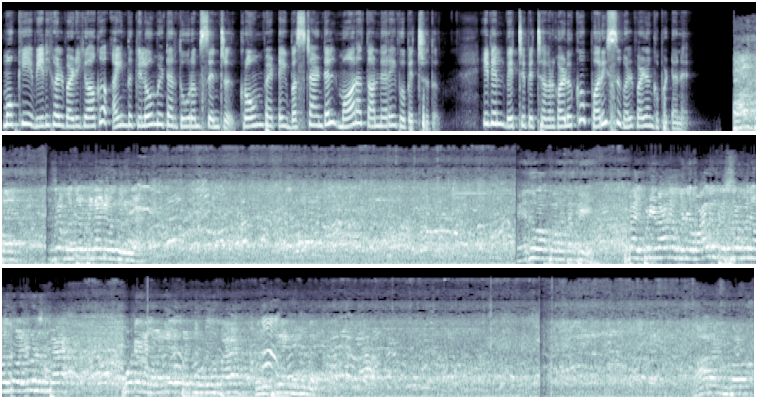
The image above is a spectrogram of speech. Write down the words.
முக்கிய வீதிகள் வழியாக ஐந்து கிலோமீட்டர் தூரம் சென்று குரோம்பேட்டை பஸ் ஸ்டாண்டில் மாரத்தான் நிறைவு பெற்றது. இதில் வெற்றி பெற்றவர்களுக்கு பரிசுகள் வழங்கப்பட்டன. போங்க தம்பி. அப்பா இப்படி வாங்க கொஞ்சம் வாங்க பிரச்சனை கொஞ்சம் வந்து வழி விடுங்கப்பா கூட்டம் வழி ஏற்படுத்தி விடுங்கப்பா கொஞ்சம் நில்லுங்க. ஆரஞ்சு பஸ்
